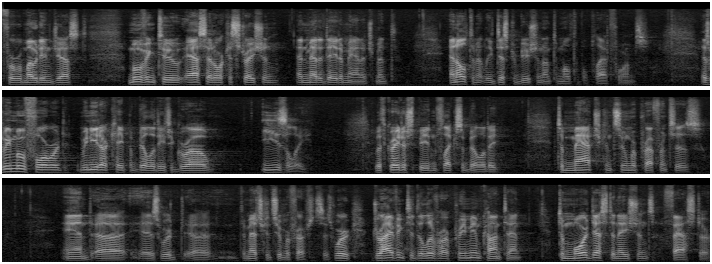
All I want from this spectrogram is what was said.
for remote ingest, moving to asset orchestration and metadata management, and ultimately distribution onto multiple platforms. As we move forward, we need our capability to grow easily with greater speed and flexibility to match consumer preferences and uh, as we're uh, to match consumer preferences. We're driving to deliver our premium content to more destinations faster.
